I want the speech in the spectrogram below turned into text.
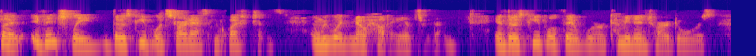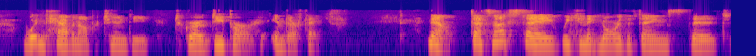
But eventually, those people would start asking questions, and we wouldn't know how to answer them. And those people that were coming into our doors wouldn't have an opportunity to grow deeper in their faith. Now, that's not to say we can ignore the things that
